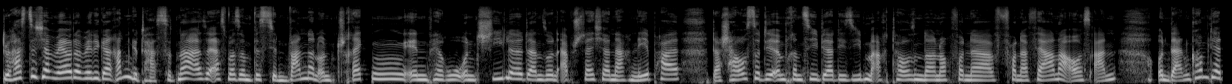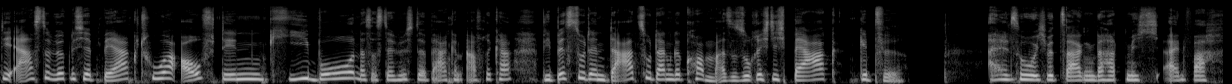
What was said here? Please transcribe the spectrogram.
Du hast dich ja mehr oder weniger rangetastet, ne? Also erstmal so ein bisschen wandern und trecken in Peru und Chile, dann so ein Abstecher nach Nepal. Da schaust du dir im Prinzip ja die 7.000, 8.000er noch von der, von der Ferne aus an. Und dann kommt ja die erste wirkliche Bergtour auf den Kibo. Das ist der höchste Berg in Afrika. Wie bist du denn dazu dann gekommen? Also so richtig Berggipfel. Also, ich würde sagen, da hat mich einfach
